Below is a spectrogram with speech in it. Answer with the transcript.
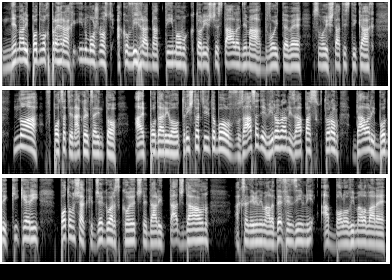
nemali po dvoch prehrách inú možnosť ako vyhrať nad týmom, ktorý ešte stále nemá dvojité V v svojich štatistikách. No a v podstate nakoniec sa im to aj podarilo. Tri štvrtiny to bol v zásade vyrovnaný zápas, v ktorom dávali body kickery. Potom však Jaguars konečne dali touchdown, ak sa nemýlim, ale defenzívny a bolo vymalované.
